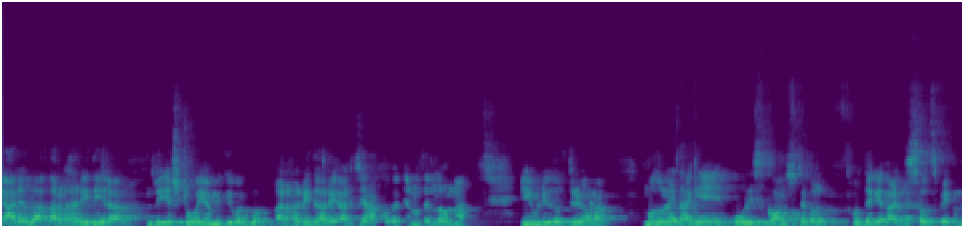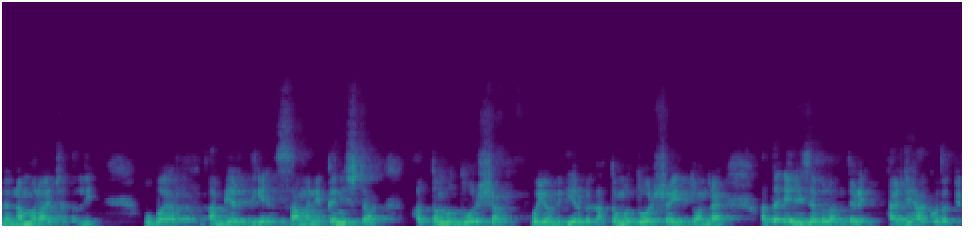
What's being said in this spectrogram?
ಯಾರೆಲ್ಲ ಅರ್ಹರಿದ್ದೀರಾ? ಅಂದ್ರೆ ಎಷ್ಟು ವಯೋಮಿತಿವರೆಗೂ ಅರ್ಹರಿದ್ದಾರೆ ಅರ್ಜಿ ಹಾಕೋದಕ್ಕೆ ಅನ್ನೋದೆಲ್ಲವನ್ನ ಈ ವಿಡಿಯೋದಲ್ಲಿ ತಿಳಿಯೋಣ. ಮೊದಲನೇದಾಗಿ ಪೊಲೀಸ್ ಕಾನ್ಸ್ಟೇಬಲ್ ಹುದ್ದೆಗೆ ಅರ್ಜಿ ಸಲ್ಲಿಸಬೇಕಂದ್ರೆ ನಮ್ಮ ರಾಜ್ಯದಲ್ಲಿ ಒಬ್ಬ ಅಭ್ಯರ್ಥಿಗೆ ಸಾಮಾನ್ಯ ಕನಿಷ್ಠ ಹತ್ತೊಂಬತ್ತು ವರ್ಷ ವಯೋಮಿತಿ ಇರಬೇಕು. ಹತ್ತೊಂಬತ್ತು ವರ್ಷ ಇತ್ತು ಅಂದ್ರೆ ಆತ ಎಲಿಜಿಬಲ್ ಅಂತೇಳಿ ಅರ್ಜಿ ಹಾಕೋದಕ್ಕೆ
